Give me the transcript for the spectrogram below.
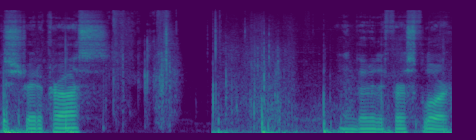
Go straight across. And then go to the first floor.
